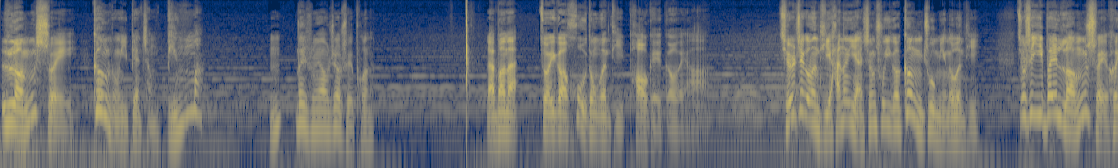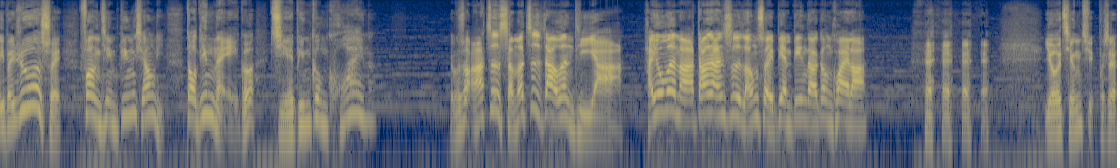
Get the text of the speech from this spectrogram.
冷水更容易变成冰吗？嗯，为什么要热水泼呢？来，朋友们，做一个互动问题抛给各位啊。其实这个问题还能衍生出一个更著名的问题，就是一杯冷水和一杯热水放进冰箱里，到底哪个结冰更快呢？有人说啊，这什么智障问题呀？还用问吗？当然是冷水变冰的更快啦。有情趣不是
